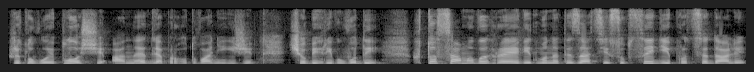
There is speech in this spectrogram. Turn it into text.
житлової площі, а не для приготування їжі чи обігріву води. Хто саме виграє від монетизації субсидій? Про це далі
